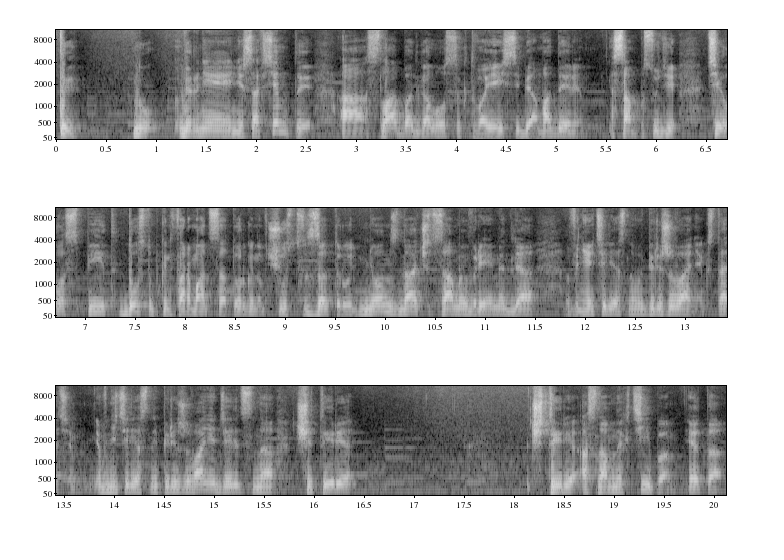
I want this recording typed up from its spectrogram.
ты. Ну, вернее, не совсем ты, а слабый отголосок твоей себя модели. Сам посуди, тело спит, доступ к информации от органов чувств затруднен, значит самое время для внетелесного переживания. Кстати, внетелесные переживания делятся на четыре четыре основных типа. Это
